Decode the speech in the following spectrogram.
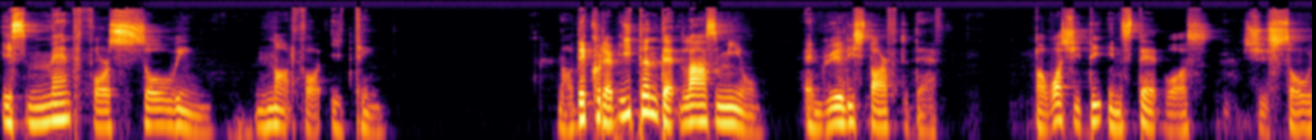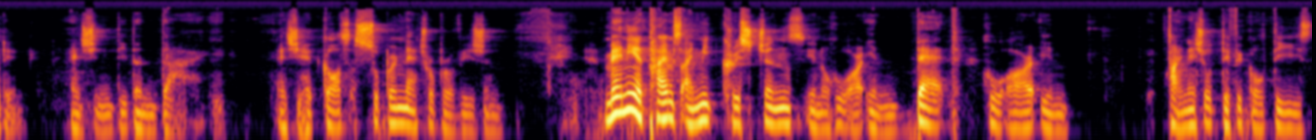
is meant for sowing, not for eating. Now, they could have eaten that last meal and really starved to death. But what she did instead was she sowed it and she didn't die. And she had God's supernatural provision Many a times I meet Christians, you know, who are in debt, who are in financial difficulties,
